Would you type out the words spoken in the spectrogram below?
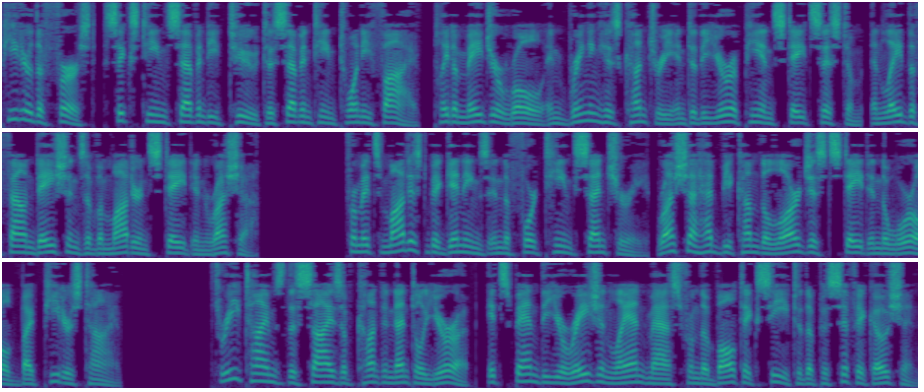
Peter I (1672–1725) played a major role in bringing his country into the European state system, and laid the foundations of a modern state in Russia. From its modest beginnings in the 14th century, Russia had become the largest state in the world by Peter's time. Three times the size of continental Europe, it spanned the Eurasian landmass from the Baltic Sea to the Pacific Ocean.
